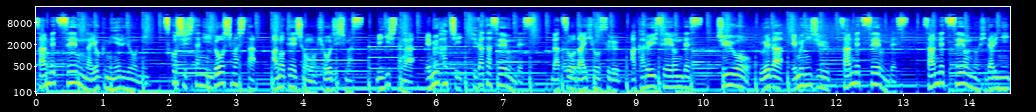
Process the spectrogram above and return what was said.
三列星雲がよく見えるように、少し下に移動しました。アノテーションを表示します。右下が M8 日型星雲です。夏を代表する明るい星雲です。中央、上が M20 三列星雲です。三列星雲の左に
